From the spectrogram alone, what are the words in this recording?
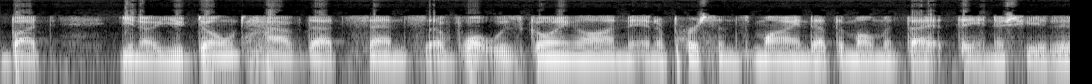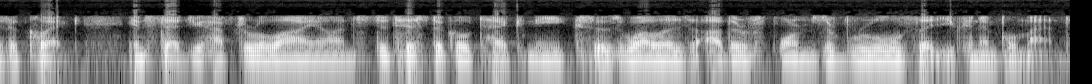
But you know, you don't have that sense of what was going on in a person's mind at the moment that they initiated a click. Instead, you have to rely on statistical techniques as well as other forms of rules that you can implement.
